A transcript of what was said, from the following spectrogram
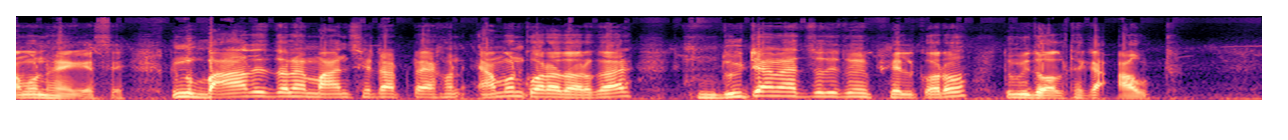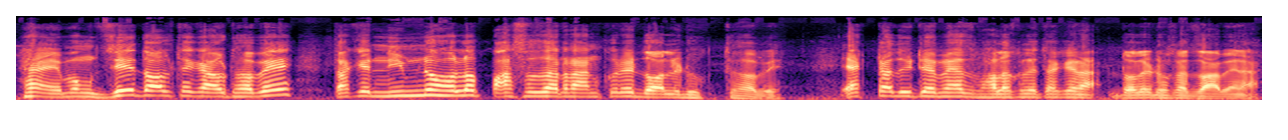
এমন হয়ে গেছে। কিন্তু বাংলাদেশ দলের মান সেট এখন এমন করা দরকার, দুইটা ম্যাচ যদি তুমি ফেল করো, তুমি দল থেকে আউট হ্যাঁ এবং যে দল থেকে আউট হবে, তাকে নিম্ন হলো পাঁচ হাজার রান করে দলে ঢুকতে হবে। একটা, দুইটা ম্যাচ ভালো করে তাকে দলে ঢোকা যাবে না।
